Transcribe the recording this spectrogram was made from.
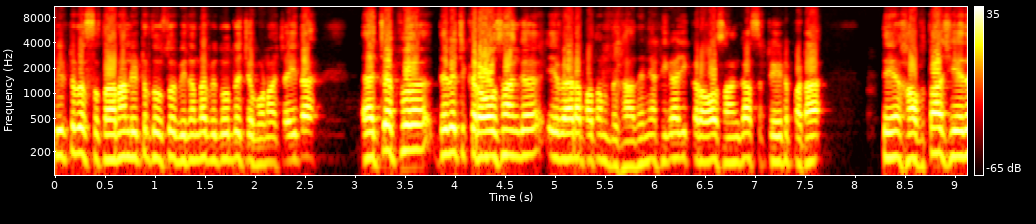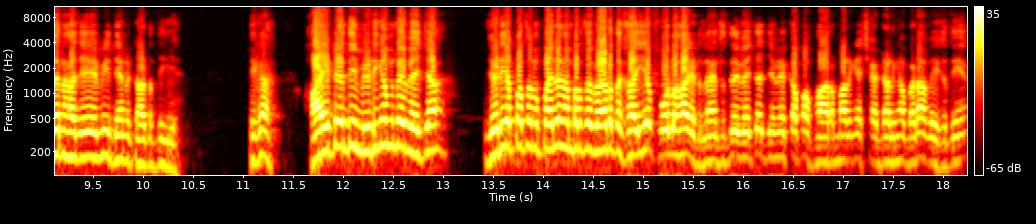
ਲੀਟਰ 17 ਲੀਟਰ ਦੋਸਤੋ ਵੀਰਾਂ ਦਾ ਵੀ ਦੁੱਧ ਚਵਾਉਣਾ ਚਾਹੀਦਾ। ਐਚਐਫ ਦੇ ਵਿੱਚ ਕ੍ਰੋਸ ਅੰਗ ਇਹ ਵੈੜ ਆਪਾਂ ਤੁਹਾਨੂੰ ਦਿਖਾ ਦਿੰਦੇ ਆ ਠੀਕ ਆ ਜੀ ਕ੍ਰੋਸ ਅੰਗ ਆ, ਸਟੇਟ ਪਟਾ। ਤੇ ਹਫਤਾ 6 ਦਿਨ ਹਜੇ ਇਹ ਵੀ ਦਿਨ ਕੱਢਦੀ ਹੈ। ਠੀਕ ਆ ਹਾਈਟ ਇਹਦੀ ਮੀਡੀਅਮ ਦੇ ਵਿੱਚ ਆ। ਜਿਹੜੀ ਆਪਾਂ ਤੁਹਾਨੂੰ ਪਹਿਲੇ ਨੰਬਰ ਤੇ ਵੈੜ ਦਿਖਾਈ ਹੈ ਫੁੱਲ ਹਾਈਟ ਲੈਂਥ ਦੇ ਵਿੱਚ ਜਿਵੇਂ ਕਿ ਆਪਾਂ ਫਾਰਮ ਵਾਲੀਆਂ ਸ਼ੈੱਡ ਵਾਲੀਆਂ ਵੈੜਾਂ ਵੇਖਦੇ ਆ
